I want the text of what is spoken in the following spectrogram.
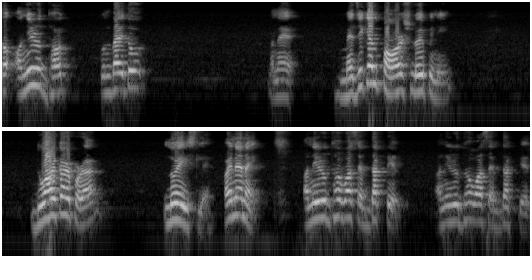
তো অনিৰুদ্ধক কোনোবাইতো মানে মেজিকেল পাৱাৰ্ছ লৈ পিনি দুৱাৰকাৰ পৰা লৈ আহিছিলে। হয়নে নাই? Aniruddha was abducted Aniruddha was abducted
